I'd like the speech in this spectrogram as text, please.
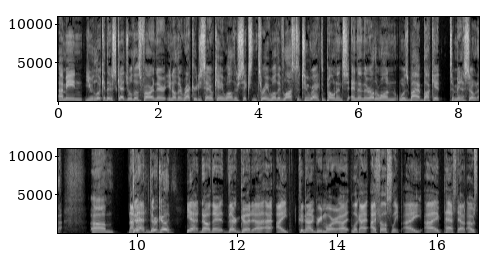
I mean, you look at their schedule thus far and their, you know, their record. You say, okay, well, they're six and three. Well, they've lost to two ranked opponents, and then their other one was by a bucket to Minnesota. Um, Not they're, bad. They're good. Yeah, no, they they're good. Uh, I I could not agree more. Uh, look, I, I fell asleep. I, I passed out. I was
